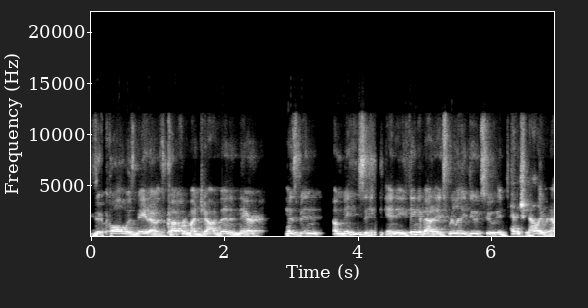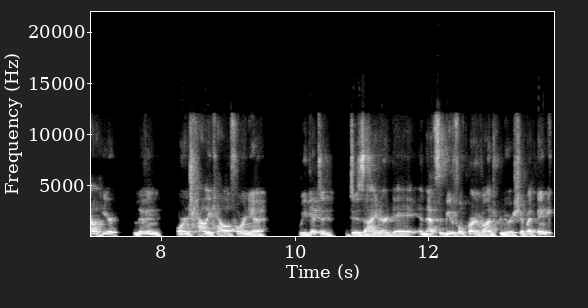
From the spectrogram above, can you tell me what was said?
the call was made, I was cut from my job then and there has been amazing. And you think about it, it's really due to intentionality. We're now here, live in Orange County, California. We get to design our day. And that's the beautiful part of entrepreneurship. I think,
